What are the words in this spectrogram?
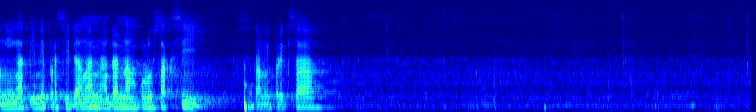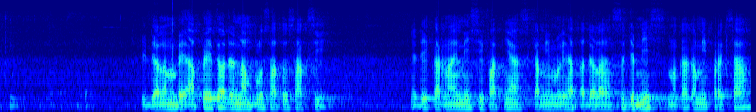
Mengingat ini persidangan ada 60 saksi. Kami periksa di dalam BAP itu ada 61 saksi jadi karena ini sifatnya kami melihat adalah sejenis, maka kami periksa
